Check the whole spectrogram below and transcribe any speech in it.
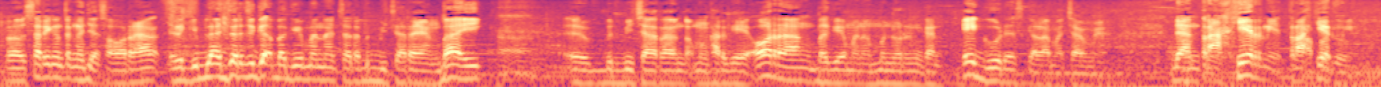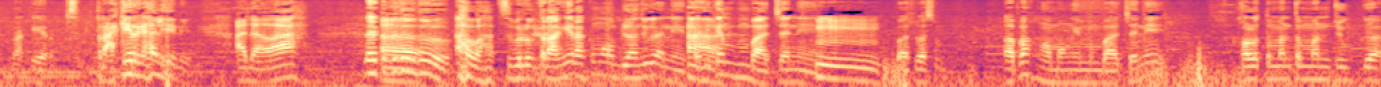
terlalu sering untuk ngejak seorang lagi belajar juga bagaimana cara berbicara yang baik eh, berbicara untuk menghargai orang bagaimana menurunkan ego dan segala macamnya dan terakhir nih terakhir nih Terakhir. terakhir kali ini adalah Eh, tunggu, eh, tunggu, tunggu. apa Sebelum terakhir aku mau bilang juga nih. Tadi Ah. kan membaca nih. Hmm. Bahas-bahas apa ngomongin membaca nih. Kalau teman-teman juga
